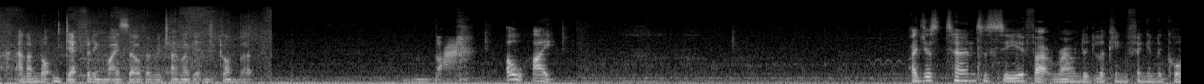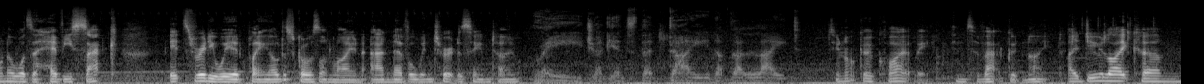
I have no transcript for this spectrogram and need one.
and I'm not deafening myself every time I get into combat. Bah! Oh, hi! I just turned to see if that rounded looking thing in the corner was a heavy sack. It's really weird playing Elder Scrolls Online and Neverwinter at the same time. Rage against the dying of the light. Do not go quietly into that good night. I do like um,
